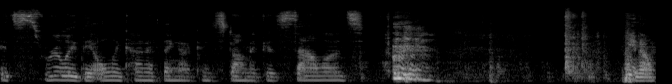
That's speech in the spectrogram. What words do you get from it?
It's really the only kind of thing I can stomach is salads. know,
